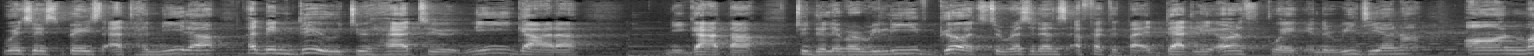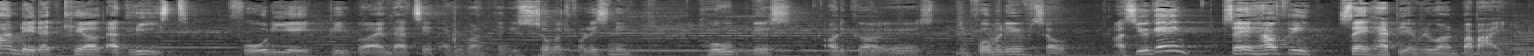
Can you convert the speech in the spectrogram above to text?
which is based at Haneda, had been due to head to Niigata, Niigata to deliver relief goods to residents affected by a deadly earthquake in the region on Monday that killed at least 48 people. And that's it, everyone. Thank you so much for listening. Hope this article is informative. So, I'll see you again. Stay healthy, stay happy, everyone. Bye bye.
